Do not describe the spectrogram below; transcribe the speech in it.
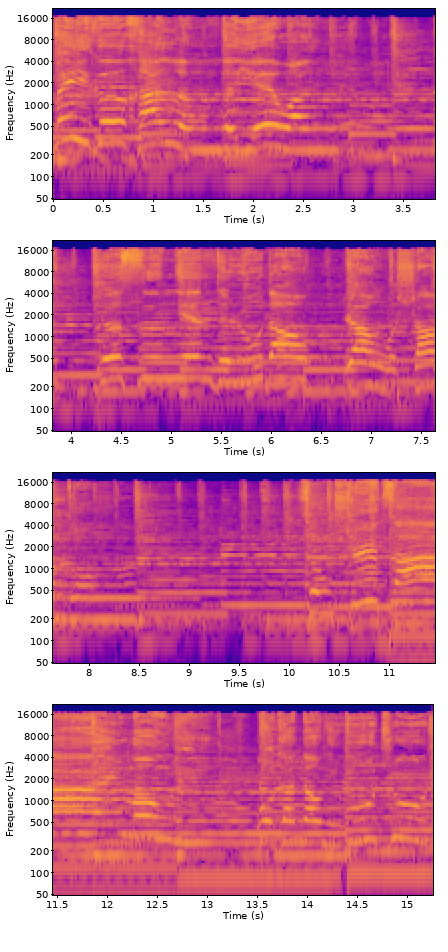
每一个寒冷的夜晚，这思念的如刀让我伤痛，总是在梦里。我看到你无助的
